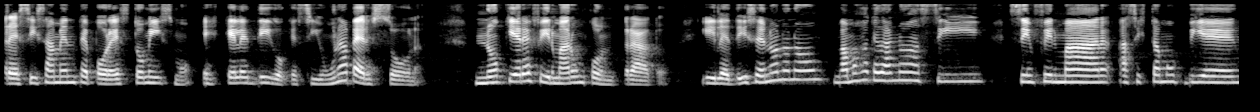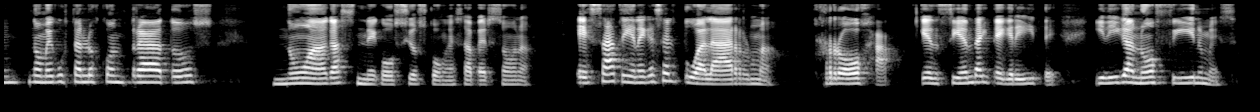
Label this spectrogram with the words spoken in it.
Precisamente por esto mismo es que les digo que si una persona no quiere firmar un contrato y les dice, no, no, no, vamos a quedarnos así, sin firmar, así estamos bien, no me gustan los contratos, no hagas negocios con esa persona. Esa tiene que ser tu alarma roja, que encienda y te grite y diga no firmes.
